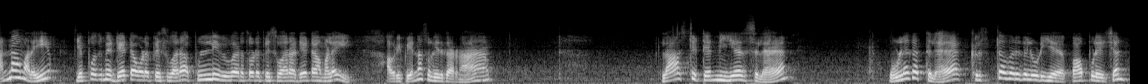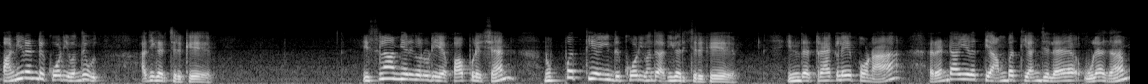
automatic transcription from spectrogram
அண்ணாமலை எப்போதுமே டேட்டாவோட பேசுவாரா? புள்ளி விவரத்தோட பேசுவாரா டேட்டாமலை? அவர் இப்போ என்ன சொல்லியிருக்காருன்னா லாஸ்ட் டென் இயர்ஸில் உலகத்தில் கிறிஸ்தவர்களுடைய பாப்புலேஷன் பன்னிரெண்டு கோடி வந்து அதிகரிச்சிருக்கு. இஸ்லாமியர்களுடைய பாப்புலேஷன் முப்பத்தி ஐந்து கோடி வந்து அதிகரிச்சிருக்கு. இந்த ட்ராக்லேயே போனால் ரெண்டாயிரத்தி ஐம்பத்தி அஞ்சில் உலகம்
